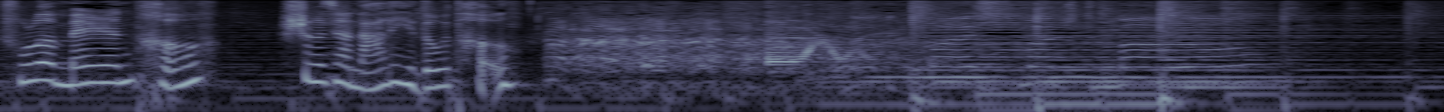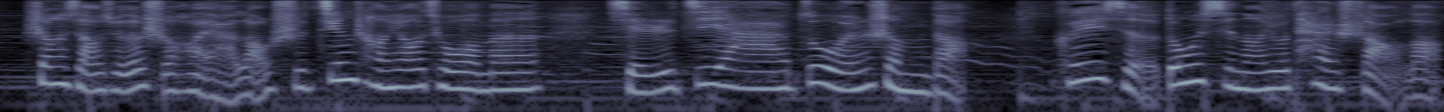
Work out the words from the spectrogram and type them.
除了没人疼，剩下哪里都疼。上小学的时候呀，老师经常要求我们写日记啊、作文什么的，可以写的东西呢又太少了，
